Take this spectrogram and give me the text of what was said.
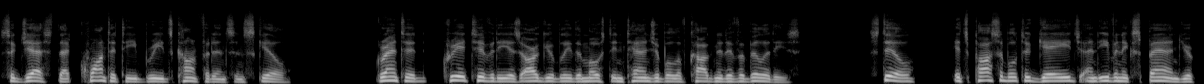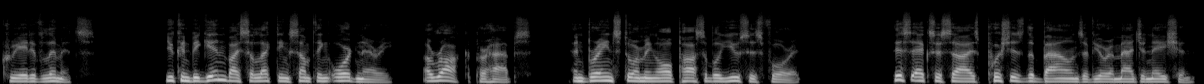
suggest that quantity breeds confidence and skill. Granted, creativity is arguably the most intangible of cognitive abilities. Still, it's possible to gauge and even expand your creative limits. You can begin by selecting something ordinary, a rock perhaps, and brainstorming all possible uses for it. This exercise pushes the bounds of your imagination,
